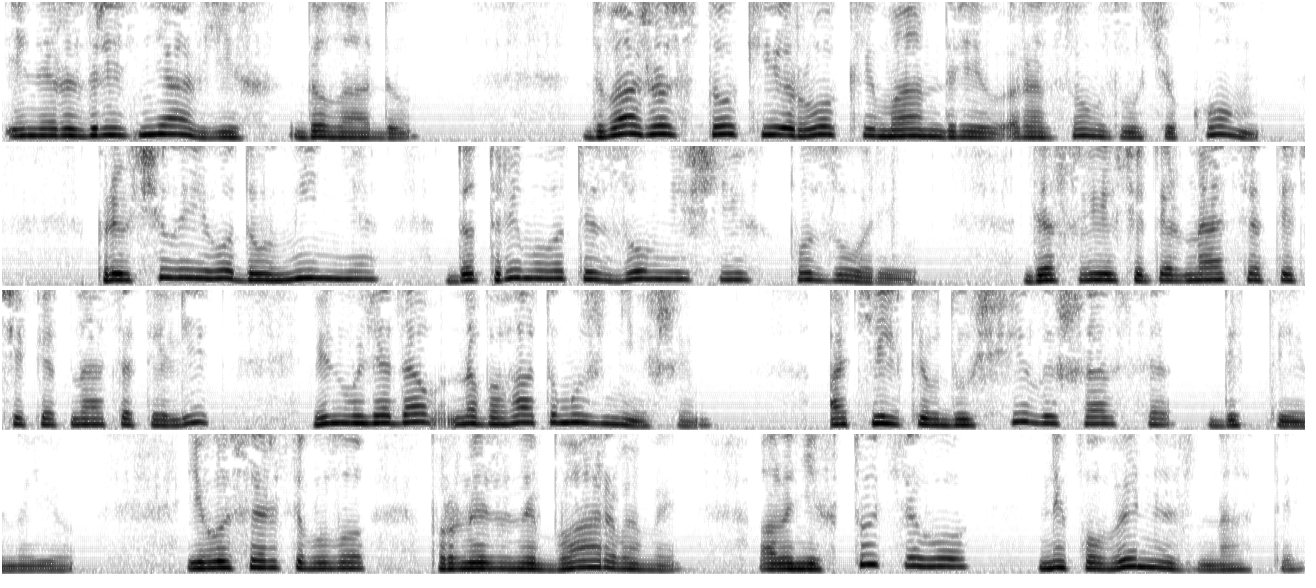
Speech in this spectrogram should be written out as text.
і не розрізняв їх до ладу. Два жорстокі роки мандрів разом з Лучуком привчили його до вміння дотримувати зовнішніх позорів. Для своїх 14 чи 15 літ він виглядав набагато мужнішим, а тільки в душі лишався дитиною. Його серце було пронизане барвами, але ніхто цього не повинен знати,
